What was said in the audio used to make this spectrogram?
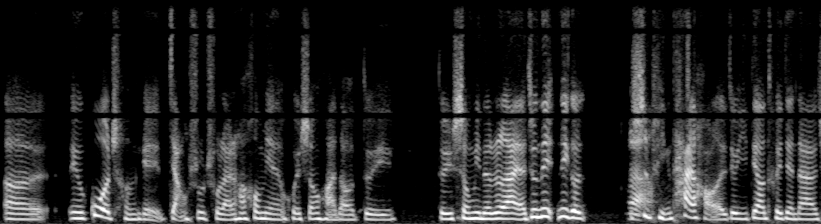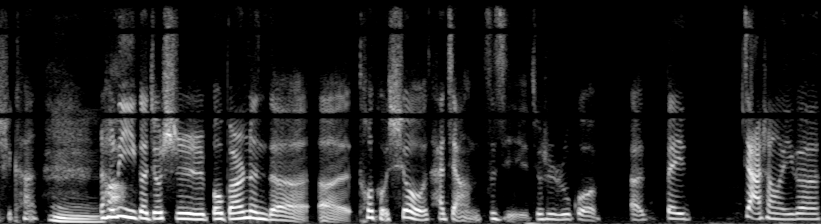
呃那个过程给讲述出来，然后后面会升华到对对于生命的热爱啊，就那那个视频太好了，就一定要推荐大家去看。嗯，然后另一个就是 Bob Burnham 的呃脱口秀，他讲自己就是如果呃被。架上了一个，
